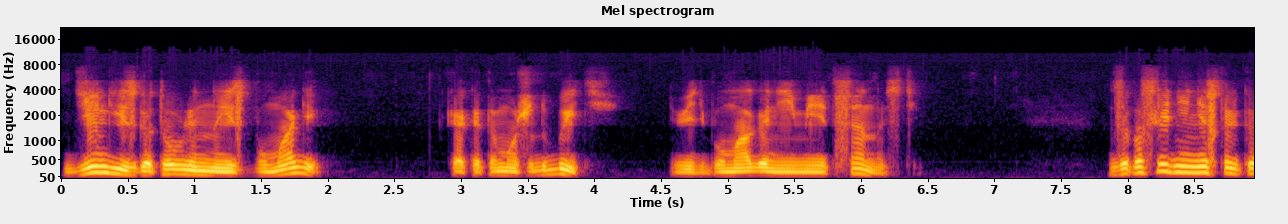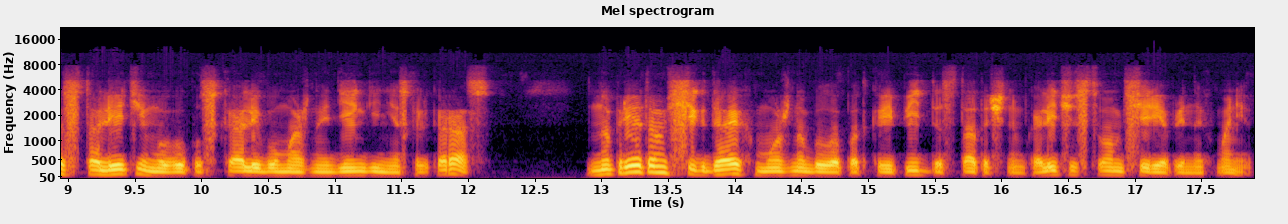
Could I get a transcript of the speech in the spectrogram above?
Деньги, изготовленные из бумаги? Как это может быть? Ведь бумага не имеет ценности. За последние несколько столетий мы выпускали бумажные деньги несколько раз, но при этом всегда их можно было подкрепить достаточным количеством серебряных монет.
